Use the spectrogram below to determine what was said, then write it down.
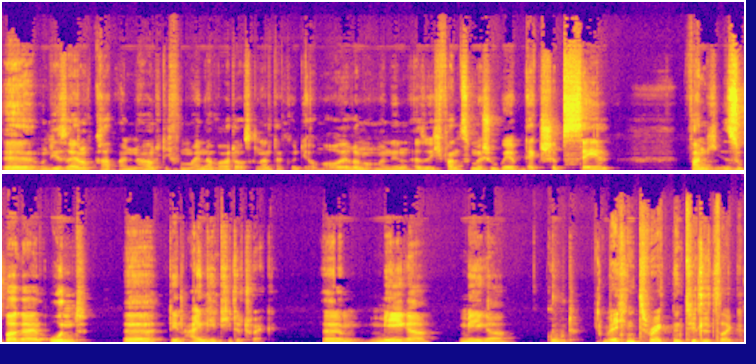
Äh, und die seien auch gerade mal namentlich von meiner Warte aus genannt. Da könnt ihr auch mal eure nochmal nennen. Also ich fand zum Beispiel Where Black Ships Sail Fand ich super geil und äh, den eigentlichen Titeltrack. Ähm, mega, mega gut. Welchen Track? Den Titeltrack?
